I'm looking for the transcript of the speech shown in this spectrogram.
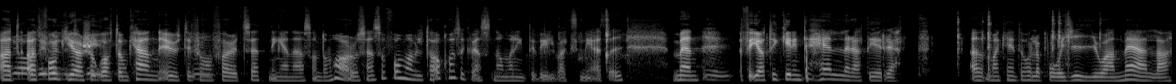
Att, ja, att folk gör så gott de kan utifrån mm. förutsättningarna som de har. Och Sen så får man väl ta konsekvenserna om man inte vill vaccinera sig. Men mm. jag tycker inte heller att det är rätt. Alltså, man kan inte hålla på och JO-anmäla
